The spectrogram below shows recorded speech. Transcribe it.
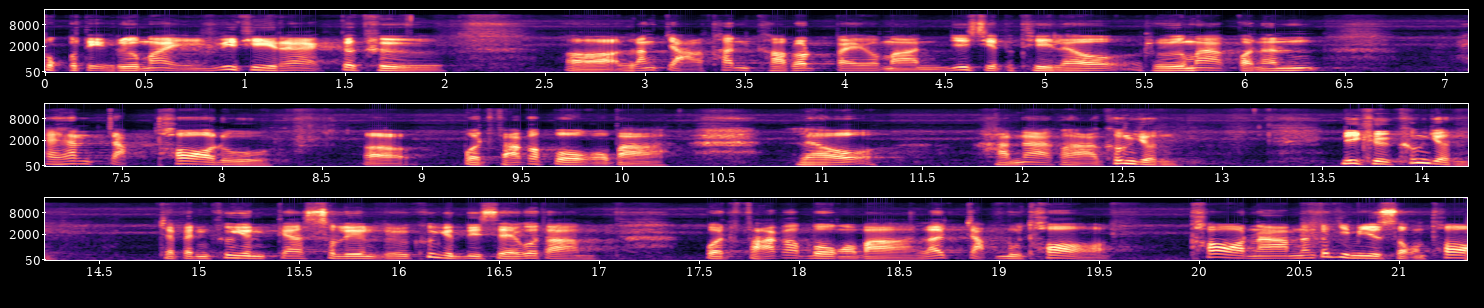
ปกติหรือไม่วิธีแรกก็คือหลังจากท่านขับรถไปประมาณ 20นาทีแล้ว หรือมากกว่านั้น ให้ท่านจับท่อดูเอ่อเปิดฝากระโปรงออกมา แล้วหันหน้าเข้าหาเครื่องยนต์ นี่คือเครื่องยนต์ จะเป็นเครื่องยนต์แก๊สโซลีนหรือเครื่องยนต์ดีเซลก็ตาม เปิดฝากระโปรงออกมา แล้วจับดูท่อ ท่อน้ำนั้นก็จะมีอยู่สองท่อ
